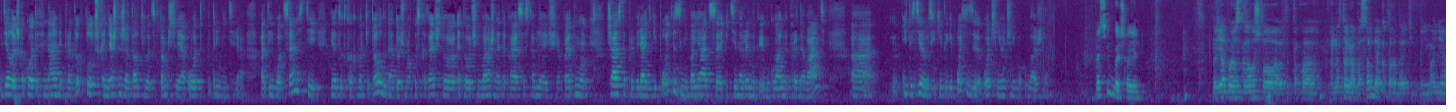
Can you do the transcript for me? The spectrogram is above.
делаешь какой-то финальный продукт, лучше, конечно же, отталкиваться в том числе от потребителя, от его ценностей. Я тут как маркетолог, да, тоже могу сказать, что это очень важная такая составляющая. Поэтому часто проверять гипотезы, не бояться идти на рынок и буквально продавать, а, и тестировать какие-то гипотезы очень и очень важно. Спасибо большое, Ель. Но я бы сказал, что это такое настольное пособие, которое дает тебе понимание,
